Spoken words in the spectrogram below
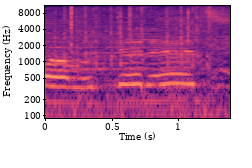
Oh my goodness.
